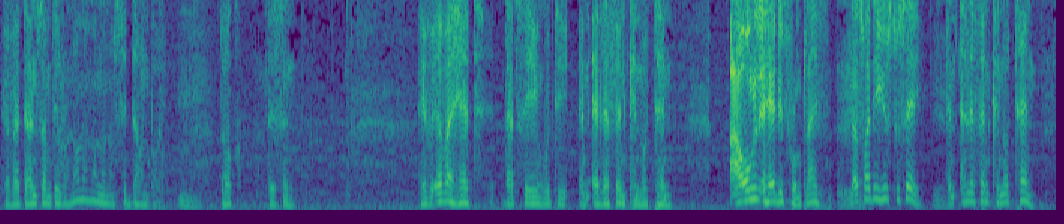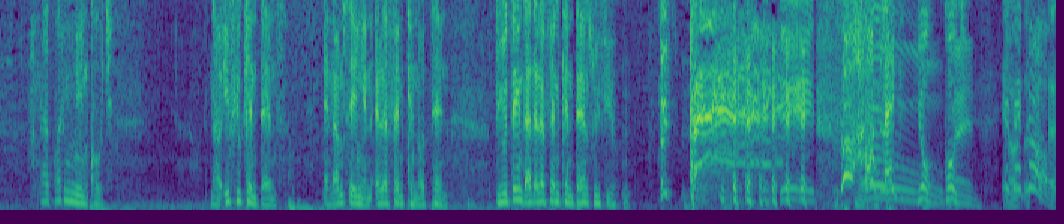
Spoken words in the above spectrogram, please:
Have I done something wrong? No, no, no, no, no, sit down, boy. Doc, listen. Have you ever heard that saying, Wuti, an elephant cannot turn? I only heard it from Clive. That's what he used to say. An elephant cannot turn. I'm like, what do you mean, coach? Now, if you can dance, and I'm saying an elephant cannot turn, do you think that elephant can dance with you? so I was like, yo, oh, coach. man. He said, no.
